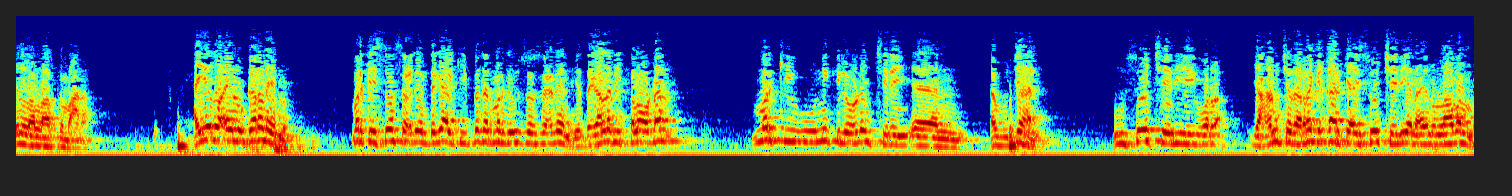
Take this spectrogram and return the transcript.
in la laabto macnaha. Iyadoo aynu garanayno markay soo socdeen dagaalkii beder markay u soo socdeen iyo dagaaladii kale oo dhan markii uu ninkii la odhan jiray abujahl uu soo jeediyey war yaxaan ujeeda ragga qaarkii ay soo jeediyeen aynu laabanno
